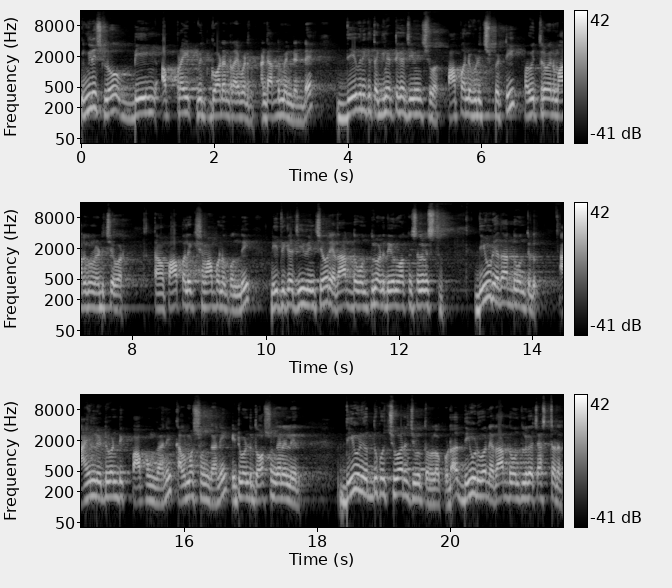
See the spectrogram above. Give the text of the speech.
ఇంగ్లీష్లో బీయింగ్ అప్రైట్ విత్ గాడ్ అని రాయబడింది. అంటే అర్థం ఏంటంటే దేవునికి తగినట్టుగా జీవించేవారు. పాపాన్ని విడిచిపెట్టి పవిత్రమైన మార్గంలో నడిచేవారు. తమ పాపలకి క్షమాపణ పొంది నీతిగా జీవించేవారు యథార్థవంతులు అని దేవుని వాక్యం సెలవిస్తుంది. దేవుడు యథార్థవంతుడు. ఆయనలో ఎటువంటి పాపం కానీ కల్మషం కానీ ఎటువంటి దోషం కానీ లేదు. దేవుని ఎద్దుకు వచ్చేవారి జీవితంలో కూడా దేవుడు వారిని యథార్థవంతులుగా చేస్తాడని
